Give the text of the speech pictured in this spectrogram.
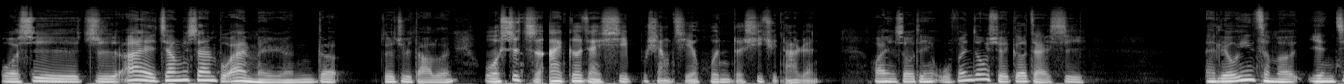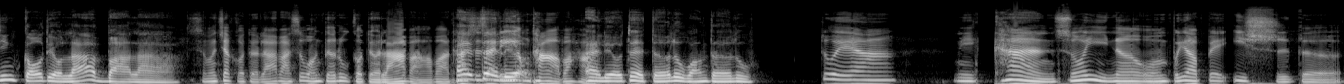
我是只爱江山不爱美人的追剧达伦，我是只爱歌仔戏不想结婚的戏曲达人。欢迎收听五分钟学歌仔戏。哎，刘英怎么眼睛狗丢喇叭啦？什么叫狗丢喇叭？是王德禄狗丢喇叭，好不好？他哎是在利用他，好不好？哎，刘对德路王德路，对呀、你看，所以呢，我们不要被一时的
